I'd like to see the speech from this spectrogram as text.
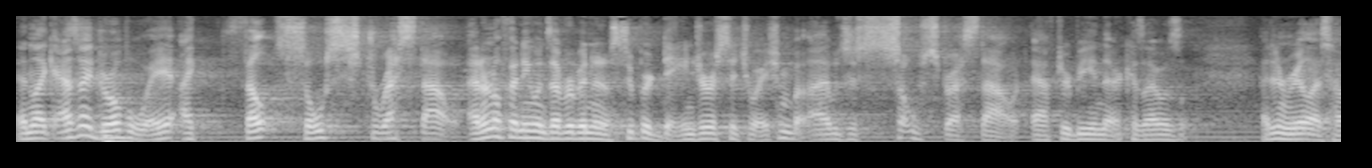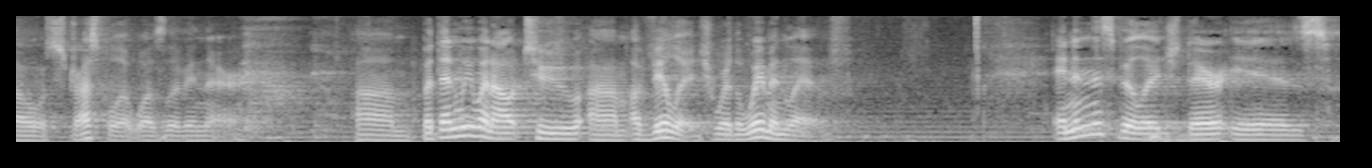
And like as I drove away, I felt so stressed out. I don't know if anyone's ever been in a super dangerous situation, but I was just so stressed out after being there because I was, I didn't realize how stressful it was living there. Um, but then we went out to um, a village where the women live. And in this village, there is,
